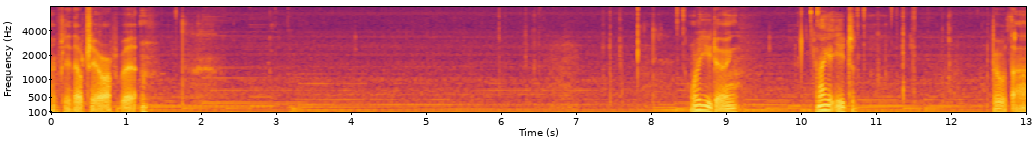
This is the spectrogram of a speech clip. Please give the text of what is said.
Hopefully they'll cheer her up a bit. What are you doing? Can I get you to build that?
